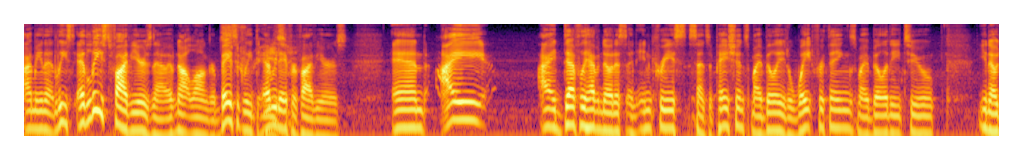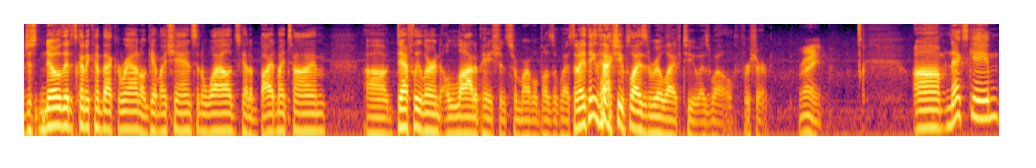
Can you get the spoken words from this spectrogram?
I mean, at least at least five years now, if not longer. Basically, every day for five years, and I, I definitely have noticed an increased sense of patience, my ability to wait for things, my ability to, you know, just know that it's going to come back around. I'll get my chance in a while. Just got to bide my time. Uh, definitely learned a lot of patience from Marvel Puzzle Quest, and I think that actually applies in real life too, as well, for sure. Right. Um, next game,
